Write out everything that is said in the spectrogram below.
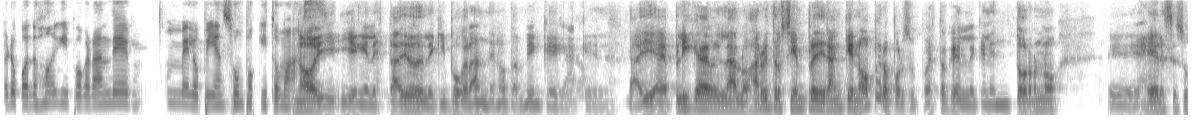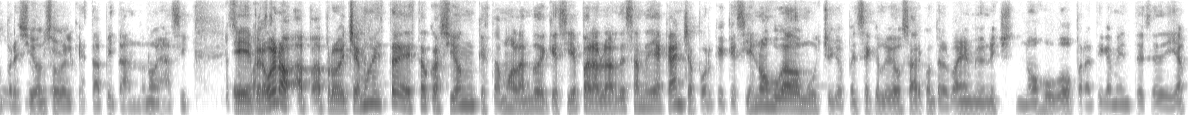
pero cuando es un equipo grande me lo pienso un poquito más. No, y, en el estadio del equipo grande, ¿no? También que, ahí aplica, los árbitros siempre dirán que no, pero por supuesto que el, que el entorno eh, ejerce su presión sobre el que está pitando, ¿no? Es así. Eh, pero bueno, aprovechemos esta, esta ocasión que estamos hablando de que sí para hablar de esa media cancha, porque que sí no ha jugado mucho, yo pensé que lo iba a usar contra el Bayern Múnich, no jugó prácticamente ese día.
